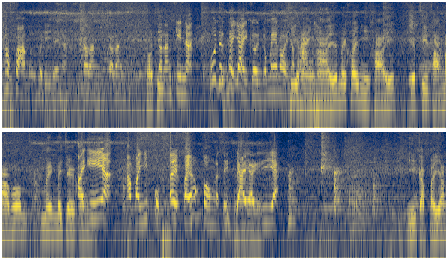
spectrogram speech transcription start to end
เข้าฝ่ามือพอดีเลยนะกำลังกำลังเพราะที่ กำลังกินอะ พูดถึงถ้าใหญ่เกินก็ไม่อร่อยนะที่ห่างหายไม่ค่อยมีขาย FC ถามมาเพราะไม่ไม่เจอขไอองอีอะเอาไปญี่ปุ่นเอ้ยไปฮ่องกงอะติดใจอะอีอะอีกลับไปยัง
